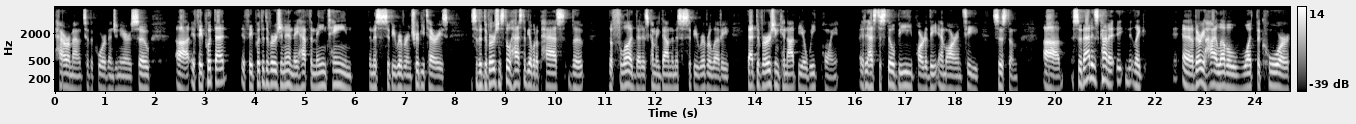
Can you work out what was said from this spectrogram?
paramount to the Corps of Engineers. So uh, if they put that if they put the diversion in, they have to maintain the Mississippi River and tributaries so the diversion still has to be able to pass the the flood that is coming down the Mississippi River levee. That diversion cannot be a weak point. It has to still be part of the MR&T system. Uh, so that is kind of like at a very high level what the Corps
